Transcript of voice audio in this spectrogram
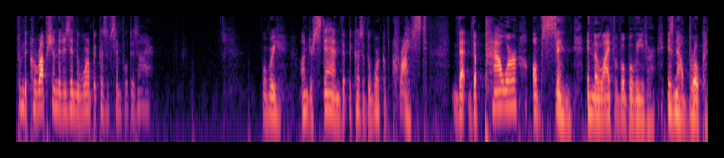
from the corruption that is in the world because of sinful desire? When we understand that because of the work of Christ, that the power of sin in the life of a believer is now broken.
